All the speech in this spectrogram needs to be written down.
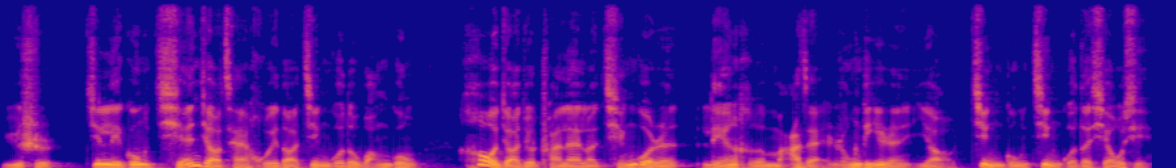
于是，晋厉公前脚才回到晋国的王宫，后脚就传来了秦国人联合马仔、戎狄人要进攻晋国的消息。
